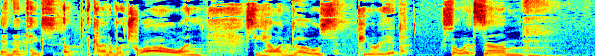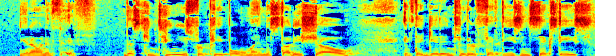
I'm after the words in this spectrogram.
And that takes a, a kind of a trial and see how it goes, period. So let's, um, you know, and if, if this continues for people, and the studies show if they get into their 50s and 60s,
